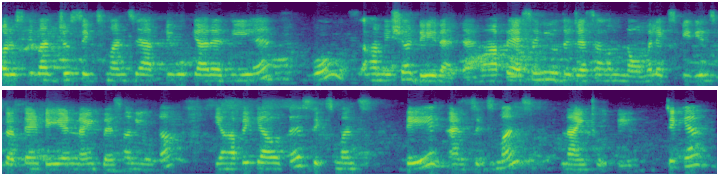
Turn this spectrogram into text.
और उसके बाद जो सिक्स मंथ्स है आपकी वो क्या रहती है? वो हमेशा डे रहता है। वहाँ पे ऐसा नहीं होता जैसा हम नॉर्मल एक्सपीरियंस करते हैं डे एंड नाइट वैसा नहीं होता। यहाँ पे क्या होता है? Six months day and six months night होती है। ठीक है?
